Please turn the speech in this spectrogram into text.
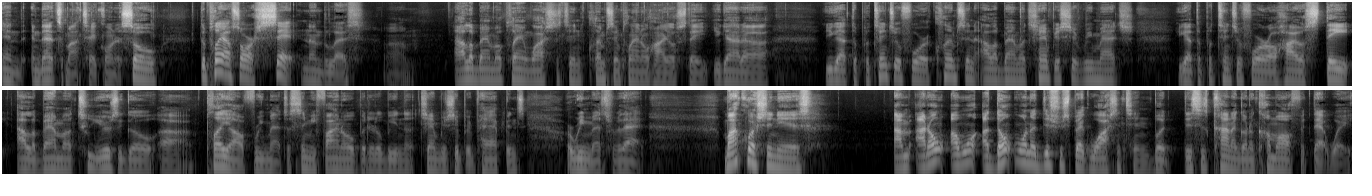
and and that's my take on it. So the playoffs are set nonetheless. Um, Alabama playing Washington, Clemson playing Ohio State. You got uh you got the potential for a Clemson Alabama championship rematch. You got the potential for Ohio State Alabama two years ago uh, playoff rematch, a semifinal, but it'll be in the championship if it happens, a rematch for that. My question is, I'm, I don't I want I don't want to disrespect Washington, but this is kind of going to come off it that way.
